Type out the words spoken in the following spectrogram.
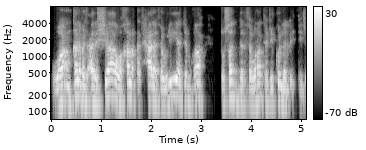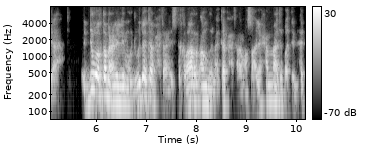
وانقلبت على الشاه وخلقت حالة ثورية تبغى تصدر ثورتها في كل الاتجاه الدول طبعا اللي موجودة تبحث عن الاستقرار، الأنظمة تبحث عن مصالحها، ما تبغى تنهد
